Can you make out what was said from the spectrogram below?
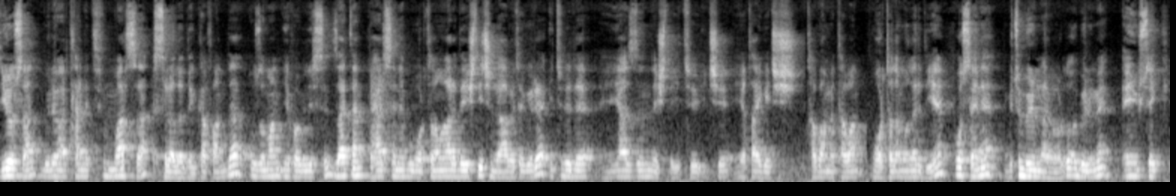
diyorsan böyle bir alternatifin varsa sıraladığın kafanda o zaman yapabilirsin. Zaten her sene bu ortalamalar değiştiği için rağbete göre İTÜ'de de yazdığında işte İTÜ içi yatay geçiş taban ve tavan ortalamaları diye o sene bütün bölümler var orada. O bölüme en yüksek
